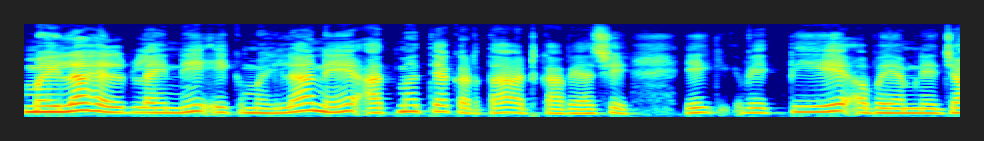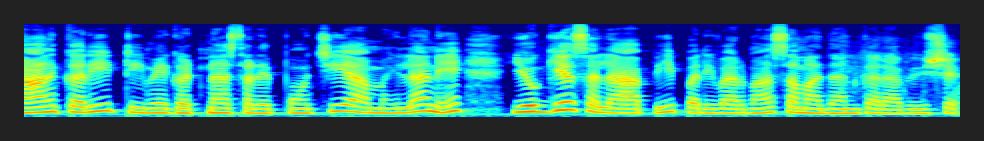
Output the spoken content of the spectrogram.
મહિલા હેલ્પલાઇનને એક મહિલાને આત્મહત્યા કરતા અટકાવ્યા છે. એક વ્યક્તિએ અભયમને જાણ કરી ટીમે ઘટના સ્થળે પહોંચી આ મહિલાને યોગ્ય સલાહ આપી પરિવારમાં સમાધાન કરાવ્યું છે.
